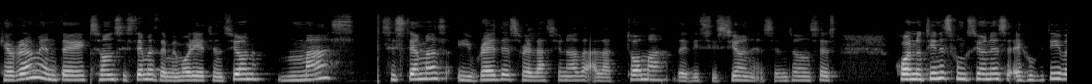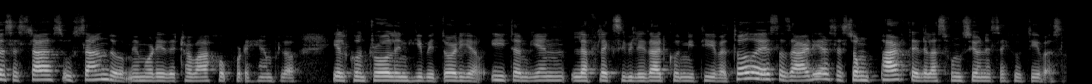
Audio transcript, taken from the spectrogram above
que realmente son sistemas de memoria y atención más sistemas y redes relacionadas a la toma de decisiones. Entonces, cuando tienes funciones ejecutivas, estás usando memoria de trabajo, por ejemplo, y el control inhibitorio y también la flexibilidad cognitiva. Todas esas áreas son parte de las funciones ejecutivas.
